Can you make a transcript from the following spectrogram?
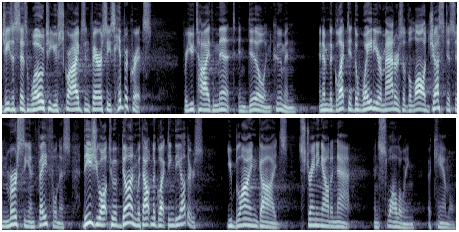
Jesus says, Woe to you, scribes and Pharisees, hypocrites, for you tithe mint and dill and cumin and have neglected the weightier matters of the law, justice and mercy and faithfulness. These you ought to have done without neglecting the others. You blind guides, straining out a gnat and swallowing a camel.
